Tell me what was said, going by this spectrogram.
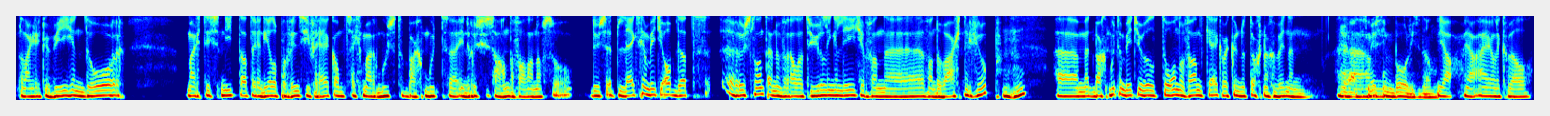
belangrijke wegen door. Maar het is niet dat er een hele provincie vrijkomt, zeg maar, moest Bakhmut eh, in Russische handen vallen of zo. Dus het lijkt er een beetje op dat Rusland en vooral het huurlingenleger van, eh, van de Wagnergroep eh, met Bakhmut een beetje wil tonen van, kijk, we kunnen toch nog winnen. Ja, het is meer symbolisch dan. ja, ja, eigenlijk wel.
